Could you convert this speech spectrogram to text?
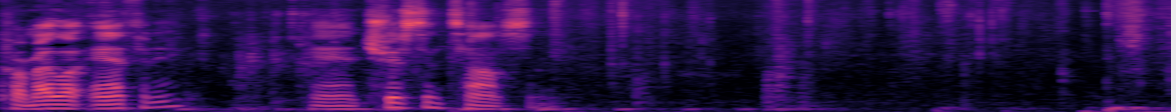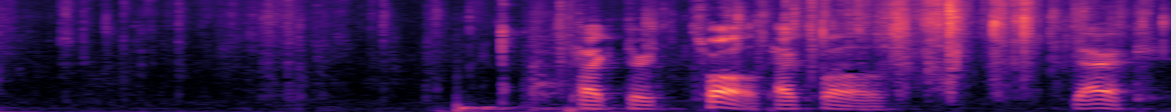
Carmelo Anthony and Tristan Thompson. Pack 12. Pack 12. Derek.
